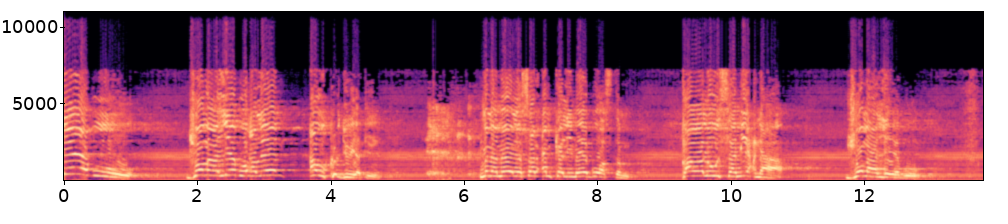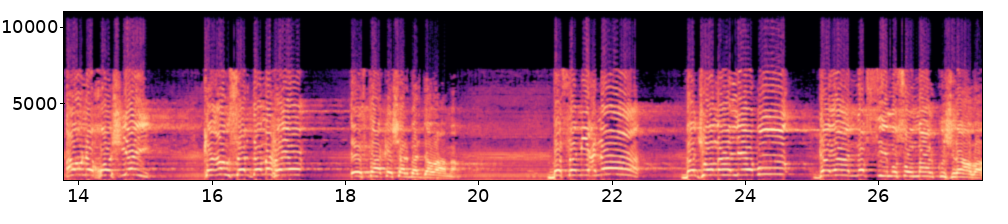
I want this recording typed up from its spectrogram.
لێبوو جۆمان لێبوو ئەڵێن ئەو کردوویەتی من ئەمە لەسەر ئەم کەلیمەیە بوەستم قالوا سمعنا. جۆمان لێبوو ئەو نەخۆشیەی کە ئەو سەردەمە هەیە ئێستا کە شەر بەردەوامە. بە سەمیعنا بە جۆمان لێبوو دەیان نەفسی مسلمان کوژراوە.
